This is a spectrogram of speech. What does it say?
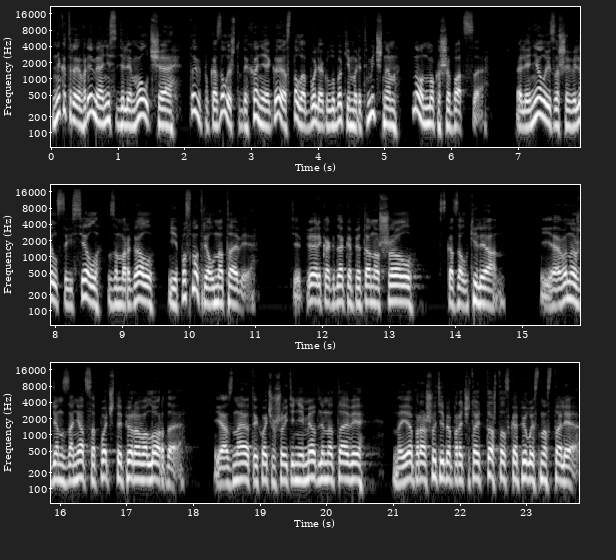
Некоторое время они сидели молча. Тави показалось, что дыхание Гая стало более глубоким и ритмичным, но он мог ошибаться. Линялый зашевелился и сел, заморгал и посмотрел на Тави. «Теперь, когда капитан ушёл», — сказал Килиан, — «я вынужден заняться почтой Первого Лорда». Я знаю, ты хочешь уйти немедленно, Тави, но я прошу тебя прочитать то, что скопилось на столе».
